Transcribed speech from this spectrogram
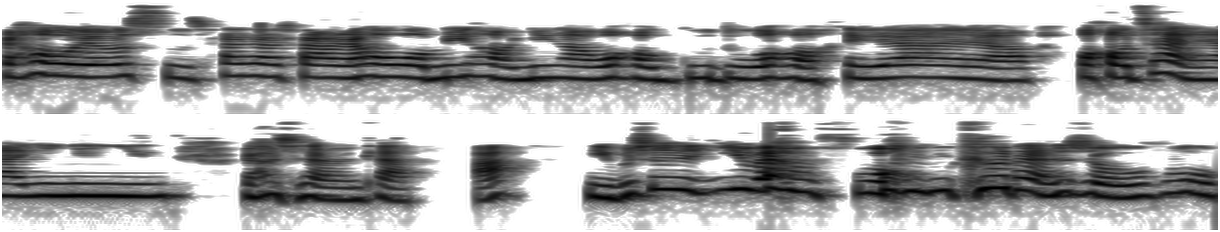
然后我又死叉叉叉，然后我命好硬啊，我好孤独，我好黑暗呀、我好惨呀、嘤嘤嘤。然后其他人看啊。你不是亿万富翁、歌坛首富，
